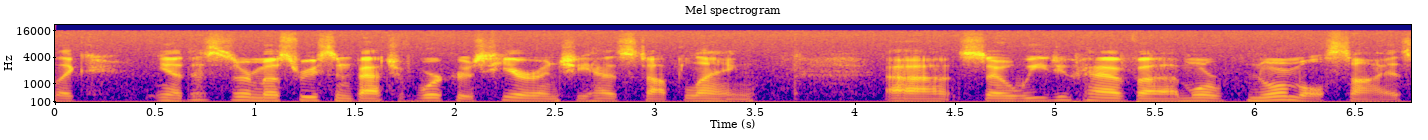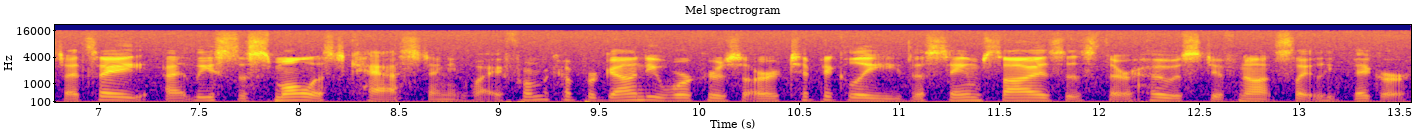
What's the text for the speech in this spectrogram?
like you know this is her most recent batch of workers here, and she has stopped laying. Uh, so we do have uh, more normal sized, I'd say at least the smallest caste anyway. Formica pergandei workers are typically the same size as their host, if not slightly bigger.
